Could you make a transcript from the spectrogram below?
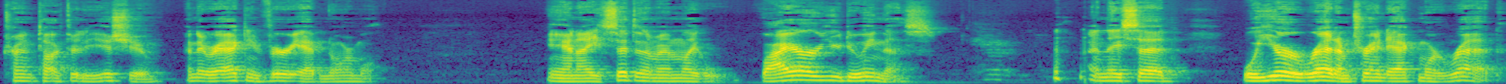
trying to talk through the issue and they were acting very abnormal. And I said to them, I'm like, why are you doing this? and they said, well, you're red. I'm trying to act more red.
